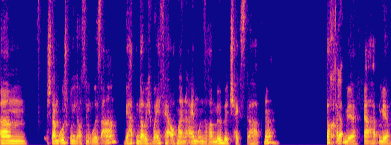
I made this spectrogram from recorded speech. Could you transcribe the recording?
Ähm, stammen ursprünglich aus den USA. Wir hatten, glaube ich, Wayfair auch mal in einem unserer Möbelchecks gehabt, ne? Doch, hatten wir. Ja, hatten wir.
